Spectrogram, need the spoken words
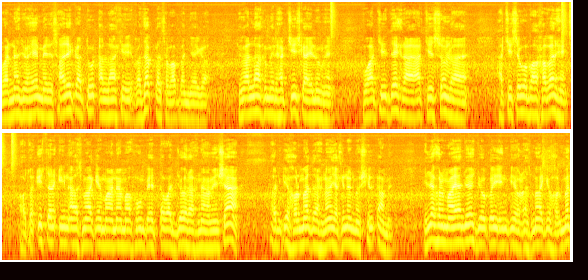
ورنہ جو ہے میرے سارے کرتوت اللہ کے غضب کا سبب بن جائے گا۔ کیونکہ اللہ کو میرے ہر چیز کا علم ہے، وہ ہر چیز دیکھ رہا ہے، ہر چیز سن رہا ہے۔ ہر چیز سے وہ باخبر ہیں۔ اور تو اس طرح ان آسما کے معنی مفہوم پہ توجہ رکھنا ہمیشہ اور ان کی حرمت رکھنا یقیناً مشکل کام ہے۔ اس لیے فرمایا جو ہے، جو کوئی ان کی عظما کی حرمت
